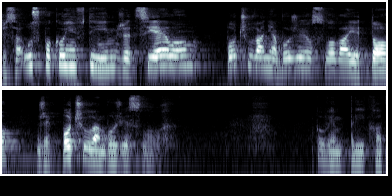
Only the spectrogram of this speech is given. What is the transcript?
Že sa uspokojím v tým, že cieľom počúvania Božieho slova je to, že počúvam Božie slovo. Poviem príklad.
